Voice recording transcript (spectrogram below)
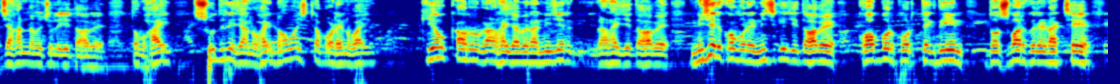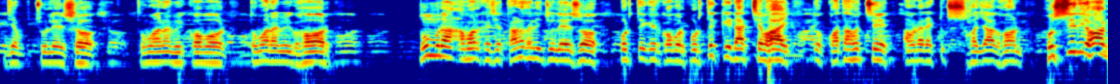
জাহান নামে চলে যেতে হবে। তো ভাই সুধরে যান, ভাই, নমাজটা পড়েন ভাই। কেউ কারোর গাঁড়ায় যাবে না, নিজের গাঁড়ায় যেতে হবে, নিজের কবরে নিজকে যেতে হবে। কবর প্রত্যেক দিন দশবার করে ডাকছে যে, চলে এসো, তোমার আমি কবর, তোমার আমি ঘর, তোমরা আমার কাছে তাড়াতাড়ি চলে এসো। প্রত্যেকের কবর, প্রত্যেককে ডাকছে, ভাই, তো কথা হচ্ছে আপনারা একটু সজাগ হন, হুঁশিয়ারি হন,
